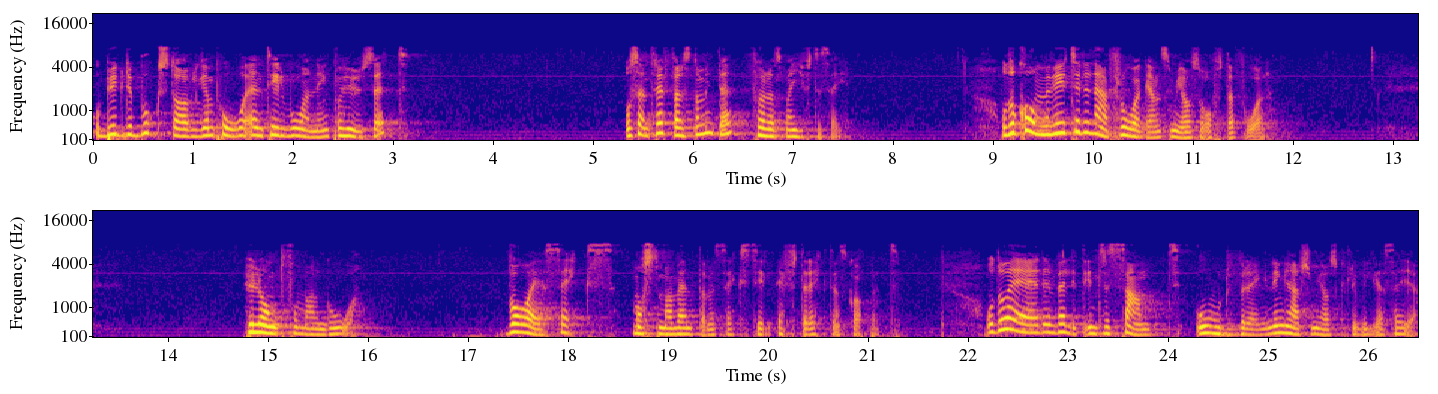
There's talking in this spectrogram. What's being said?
och byggde bokstavligen på en till våning på huset. Och sen träffades de inte förrän man gifte sig. Och då kommer vi till den här frågan som jag så ofta får. Hur långt får man gå? Vad är sex? Måste man vänta med sex till efter äktenskapet? Och då är det en väldigt intressant ordvrängning här som jag skulle vilja säga.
